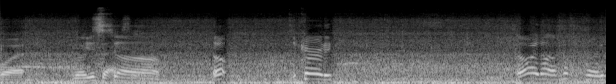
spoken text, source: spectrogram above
What? Looks, sexy. um, oh, security. No, I don't. That's not security.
